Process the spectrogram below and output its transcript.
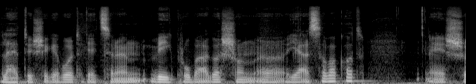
lehetősége volt, hogy egyszerűen végigpróbálgasson jelszavakat, és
